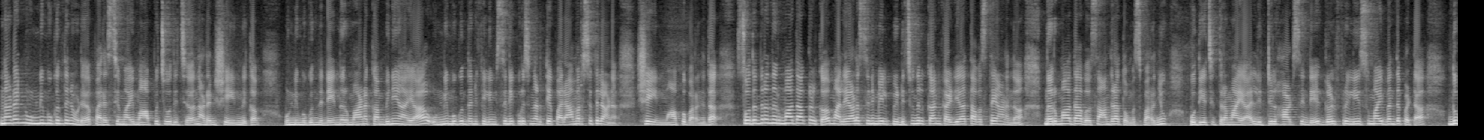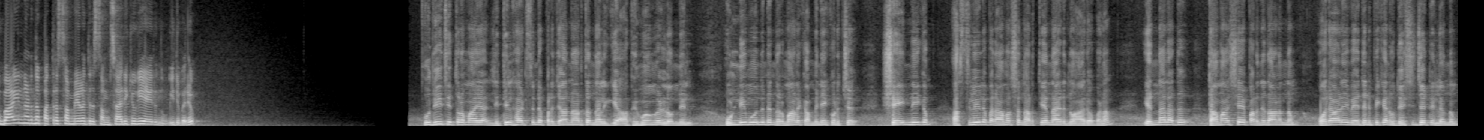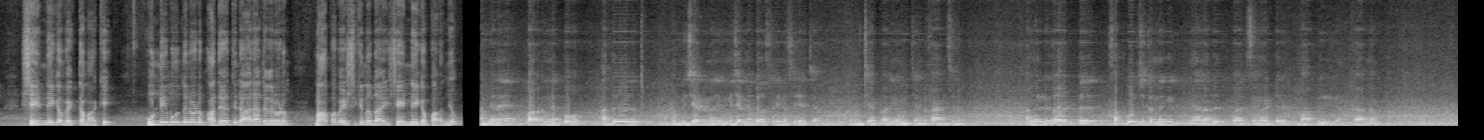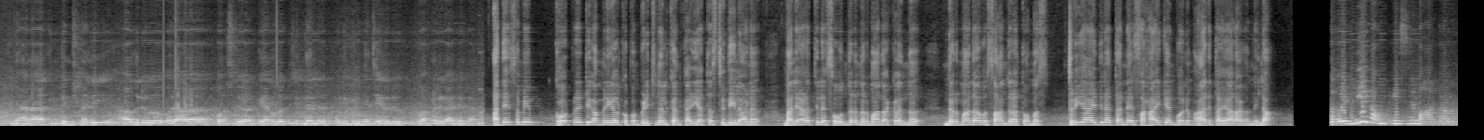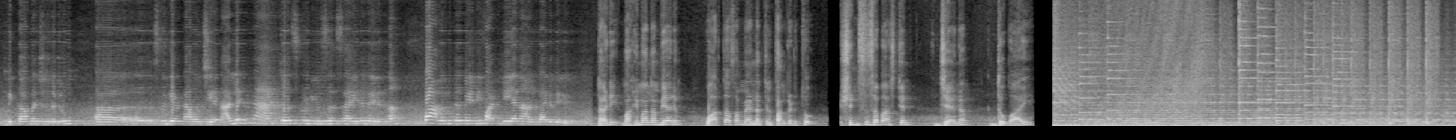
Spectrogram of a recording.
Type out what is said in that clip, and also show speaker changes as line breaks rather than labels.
നടൻ ഉണ്ണിമുകുന്ദനോട് പരസ്യമായി മാപ്പ് ചോദിച്ച് നടൻ ഷെയ്ൻ നിക്കം. ഉണ്ണിമുകുന്ദന്റെ നിർമ്മാണ കമ്പനിയായ ഉണ്ണിമുകുന്ദൻ ഫിലിംസിനെ കുറിച്ച് നടത്തിയ പരാമർശത്തിലാണ് ഷെയ്ൻ മാപ്പ് പറഞ്ഞത്. സ്വതന്ത്ര നിർമ്മാതാക്കൾക്ക് മലയാള സിനിമയിൽ പിടിച്ചു നിൽക്കാൻ കഴിയാത്ത അവസ്ഥയാണെന്ന് നിർമ്മാതാവ് സാന്ദ്ര തോമസ് പറഞ്ഞു. പുതിയ ചിത്രമായ ലിറ്റിൽ ഹാർട്സിന്റെ ഗൾഫ് റിലീസുമായി ബന്ധപ്പെട്ട് ദുബായിൽ നടന്ന പത്രസമ്മേളനത്തിൽ സംസാരിക്കുകയായിരുന്നു ഇരുവരും.
പുതിയ ചിത്രമായ ലിറ്റിൽ ഹാർട്സിന്റെ പ്രചാരണാർത്ഥം നൽകിയ അഭിമുഖങ്ങളിലൊന്നിൽ ഉണ്ണിമൂന്നിന്റെ നിർമ്മാണ കമ്പനിയെക്കുറിച്ച് ഷെയ്ൻ നീഗം അശ്ലീല പരാമർശം നടത്തിയെന്നായിരുന്നു ആരോപണം. എന്നാൽ അത് തമാശയെ പറഞ്ഞതാണെന്നും ഒരാളെ വേദനിപ്പിക്കാൻ ഉദ്ദേശിച്ചിട്ടില്ലെന്നും ഷെയ്ൻ നീഗം വ്യക്തമാക്കി. ഉണ്ണിമൂന്നിനോടും അദ്ദേഹത്തിന്റെ ആരാധകരോടും മാപ്പപേക്ഷിക്കുന്നതായി ഷെയ്ൻ നീഗം പറഞ്ഞു.
അങ്ങനെ പറഞ്ഞപ്പോൾ അത് ഉണ്ണിച്ചേട്ടൻ ഉണ്ണിച്ചേട്ടൻ ഞാൻ പേഴ്സണലി മെസ്സേജ് അയച്ചായിരുന്നു. ഉണ്ണിച്ചേട്ടനും അല്ലെങ്കിൽ ഉണ്ണിച്ചേട്ടന്റെ ഫാൻസിനും അങ്ങനെ ഒരു ഹേർട്ട് സംഭവിച്ചിട്ടുണ്ടെങ്കിൽ ഞാനത് പരസ്യമായിട്ട് മാപ്പ് ചെയ്യിക്കണം. കാരണം ഞാൻ ഇന്റൻഷനലി അതൊരു ഒരാളെ പേഴ്സണലി ഹേർട്ട് ചെയ്യാനുള്ള ഒരു ചിന്തയിൽ ഒരിക്കലും ഞാൻ ചെയ്തൊരു പറഞ്ഞൊരു കാര്യമല്ല.
അതേസമയം കോർപ്പറേറ്റ് കമ്പനികൾക്കൊപ്പം പിടിച്ചു നിൽക്കാൻ കഴിയാത്ത സ്ഥിതിയിലാണ് മലയാളത്തിലെ സ്വതന്ത്ര നിർമ്മാതാക്കളെന്ന് നിർമ്മാതാവ് സാന്ദ്ര തോമസ്. സ്ത്രീ ആയതിനെ തന്നെ സഹായിക്കാൻ പോലും ആര് തയ്യാറാകുന്നില്ല?
വലിയ കമ്പനീസിന് മാത്രം നിൽക്കാൻ പറ്റുന്നൊരു സ്ഥിതി ഉണ്ടാവുകയും ചെയ്യുന്നത് അല്ലെങ്കിൽ ആക്ടേഴ്സ് പ്രൊഡ്യൂസേഴ്സ് ആയിട്ട് വരുന്ന അപ്പൊ അവർക്ക് വേണ്ടി ഫണ്ട് ചെയ്യാൻ ആൾക്കാർ വരും.
നടി മഹിമ നമ്പ്യാരും വാർത്താ സമ്മേളനത്തിൽ പങ്കെടുത്തു. ഷിൻസ് സെബാസ്റ്റ്യൻ ജനം ദുബായ്.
